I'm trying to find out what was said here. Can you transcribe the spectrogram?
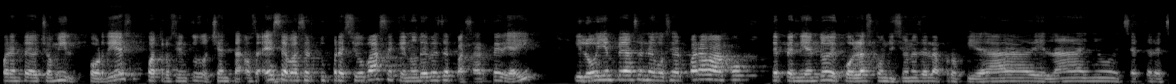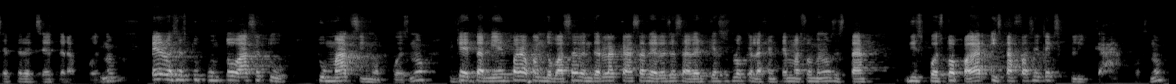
48 mil por 10, 480. O sea, ese va a ser tu precio base que no debes de pasarte de ahí. Y luego ya empiezas a negociar para abajo dependiendo de cuáles las condiciones de la propiedad, del año, etcétera, etcétera, etcétera, pues, ¿no? Pero ese es tu punto base, tu, tu máximo, pues, ¿no? Que también para cuando vas a vender la casa debes de saber que eso es lo que la gente más o menos está dispuesto a pagar y está fácil de explicar, pues, ¿no?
